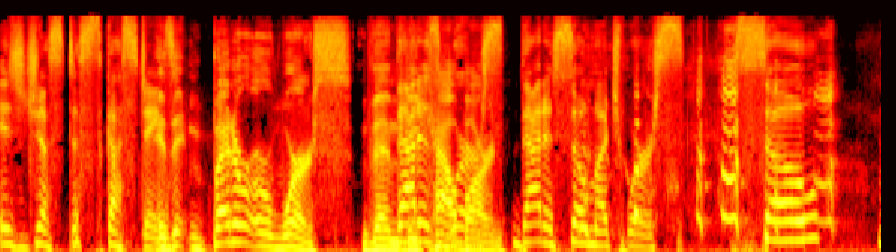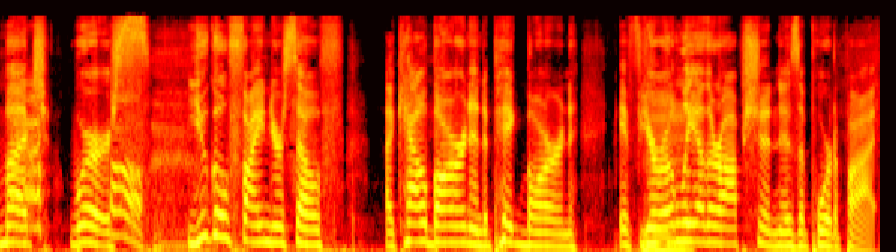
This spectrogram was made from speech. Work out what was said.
is just disgusting. Is it better or worse than That the cow worse. barn? That is so much worse. so much worse. You go find yourself a cow barn and a pig barn if your Hmm. only other option is a porta pot.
